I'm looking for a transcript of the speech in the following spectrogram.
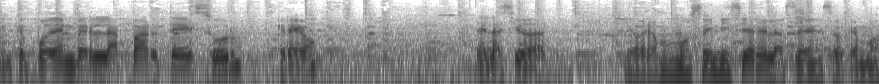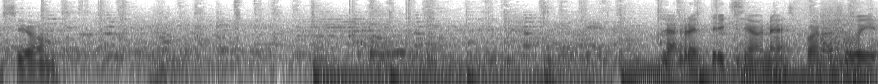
en que pueden ver la parte sur, creo, de la ciudad. Y ahora vamos a iniciar el ascenso, qué emoción. Las restricciones para subir.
